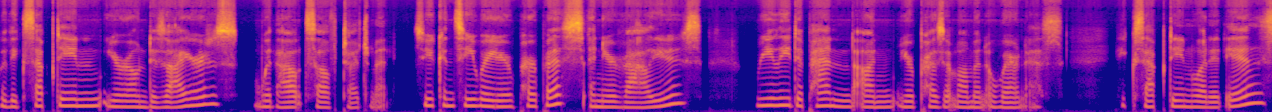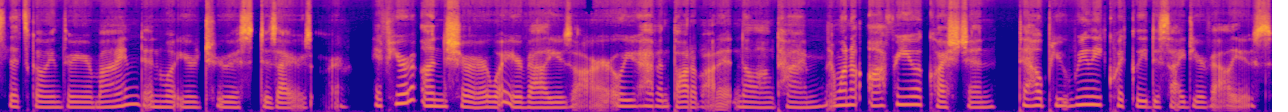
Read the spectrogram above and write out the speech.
with accepting your own desires without self judgment. So you can see where mm-hmm. your purpose and your values really depend on your present moment awareness, accepting what it is that's going through your mm-hmm. mind and what your truest desires are. If you're unsure what your values are or you haven't thought about it in a long time, I want to offer you a question to help you really quickly decide your values.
